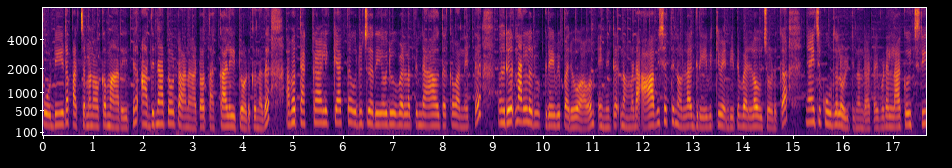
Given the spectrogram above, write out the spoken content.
പൊടിയുടെ പച്ചമണമൊക്കെ മാറിയിട്ട് അതിനകത്തോട്ടാണ് കേട്ടോ തക്കാളി ഇട്ട് കൊടുക്കുന്നത്. അപ്പോൾ തക്കാളിക്കകത്ത് ഒരു ചെറിയൊരു വെള്ളത്തിന്റെ ആ ഇതൊക്കെ വന്നിട്ട് ഒരു നല്ലൊരു ഗ്രേവി പരുവാവും. എന്നിട്ട് നമ്മുടെ ആവശ്യത്തിനുള്ള ഗ്രേവിക്ക് വേണ്ടിയിട്ട് വെള്ളം ഒഴിച്ചു കൊടുക്കുക. ഞാൻ ഇച്ചിരി കൂടുതൽ ഒഴിക്കുന്നുണ്ട് കേട്ടോ. ഇവിടെ എല്ലാവർക്കും ഇച്ചിരി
